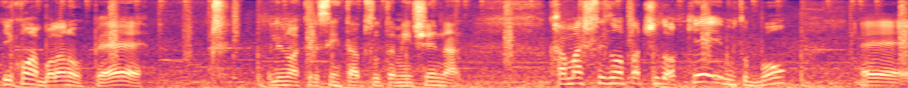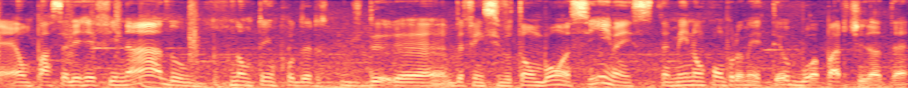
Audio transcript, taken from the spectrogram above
E com a bola no pé, ele não acrescenta absolutamente nada. O Camacho fez uma partida ok, muito bom. É, é um passe ali refinado, não tem um poder de, é, defensivo tão bom assim, mas também não comprometeu. Boa partida até.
